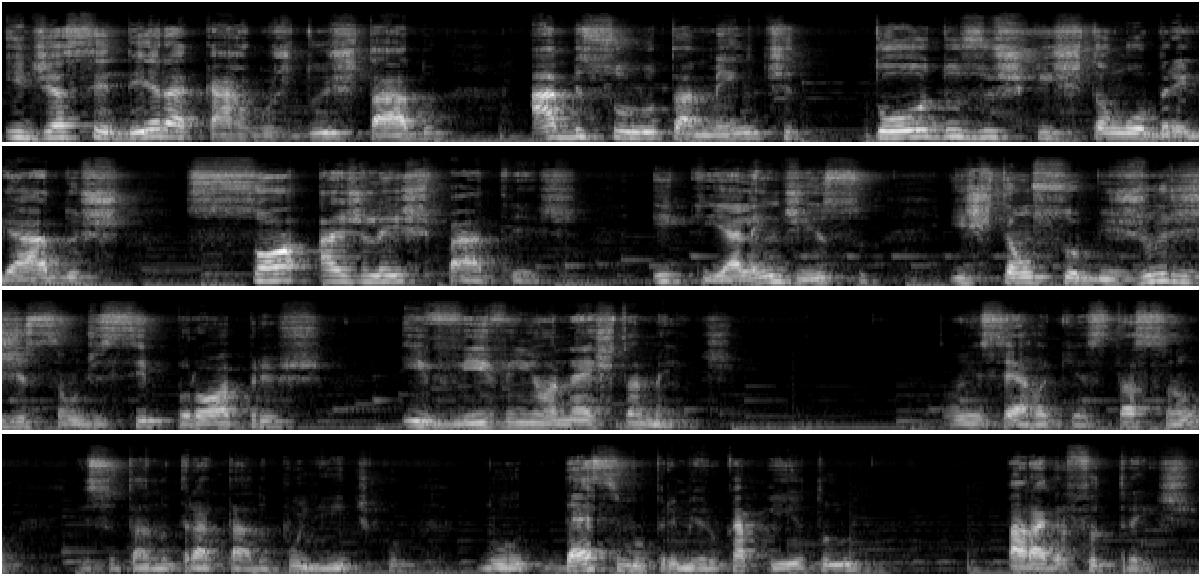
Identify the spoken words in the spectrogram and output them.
e de aceder a cargos do Estado absolutamente todos os que estão obrigados só às leis pátrias e que, além disso, estão sob jurisdição de si próprios e vivem honestamente. Então encerro aqui a citação, isso está no Tratado Político, no 11 capítulo, parágrafo 3.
